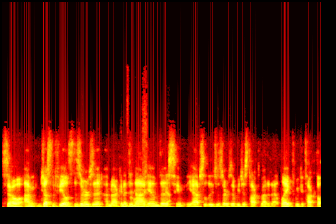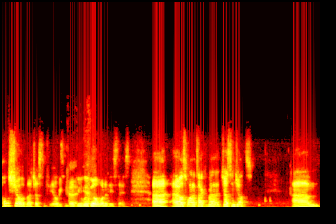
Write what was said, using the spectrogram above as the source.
So I'm Justin Fields deserves it. I'm not going to deny him this. Yeah. He, he, absolutely deserves it. We just talked about it at length. We could talk the whole show about Justin Fields. We, could, Maybe yeah. we will one of these days. Uh, I also want to talk about Justin Jones. Um,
